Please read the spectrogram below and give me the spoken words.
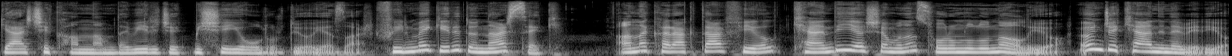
gerçek anlamda verecek bir şeyi olur diyor yazar. Filme geri dönersek ana karakter Phil kendi yaşamının sorumluluğunu alıyor. Önce kendine veriyor.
